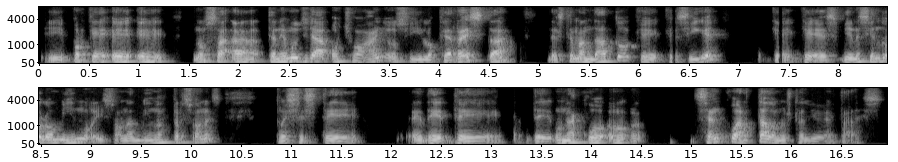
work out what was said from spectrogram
Y porque nos, tenemos ya ocho años y lo que resta de este mandato que, que sigue, que, que es, viene siendo lo mismo y son las mismas personas, pues este, de, de, de una, se han coartado nuestras libertades.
